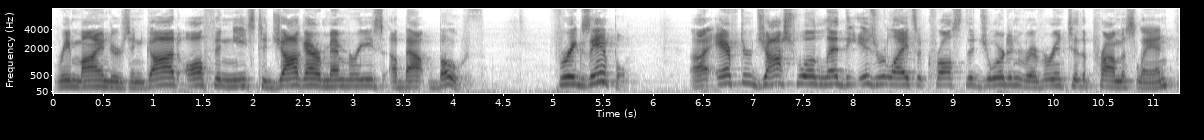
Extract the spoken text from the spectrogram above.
reminders, and God often needs to jog our memories about both. For example, uh, after Joshua led the Israelites across the Jordan River into the promised land,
